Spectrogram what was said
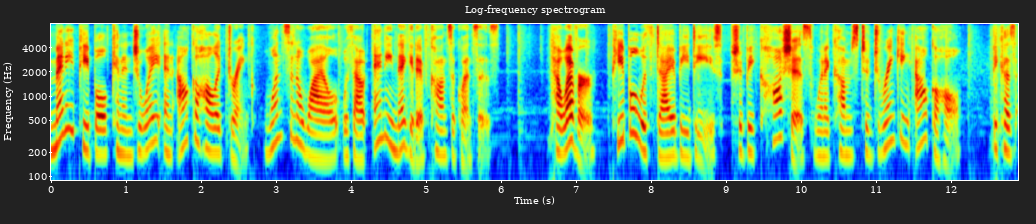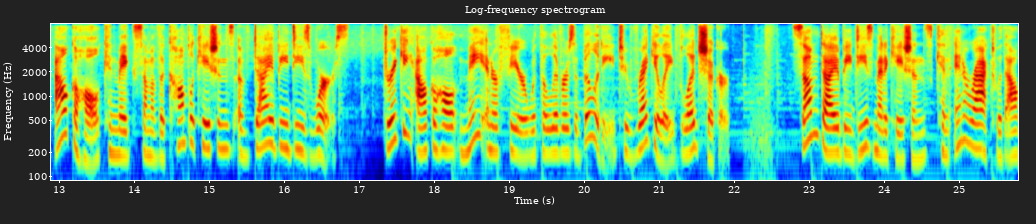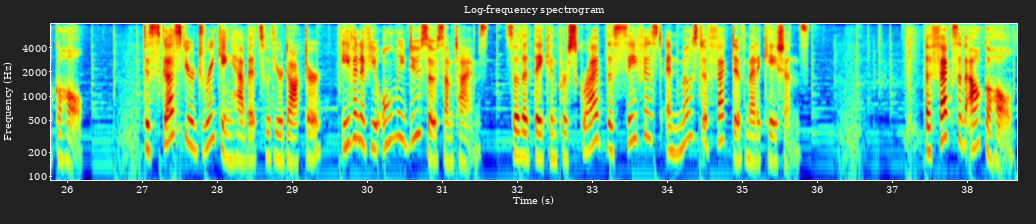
Many people can enjoy an alcoholic drink once in a while without any negative consequences. However, people with diabetes should be cautious when it comes to drinking alcohol because alcohol can make some of the complications of diabetes worse. Drinking alcohol may interfere with the liver's ability to regulate blood sugar. Some diabetes medications can interact with alcohol. Discuss your drinking habits with your doctor, even if you only do so sometimes, so that they can prescribe the safest and most effective medications. Effects of alcohol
